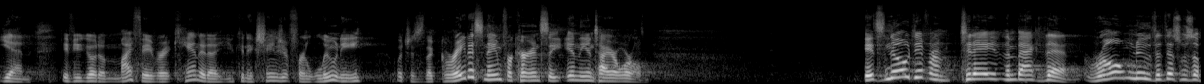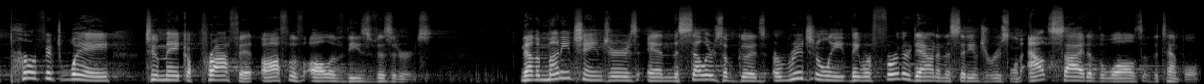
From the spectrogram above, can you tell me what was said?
yen. If you go to my favorite, Canada, you can exchange it for loonie, which is the greatest name for currency in the entire world. It's no different today than back then. Rome knew that this was a perfect way to make a profit off of all of these visitors. Now, the money changers and the sellers of goods, originally, they were further down in the city of Jerusalem, outside of the walls of the temple.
